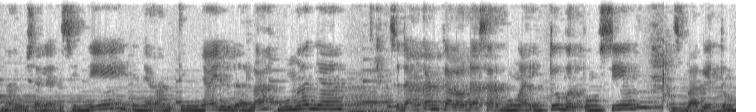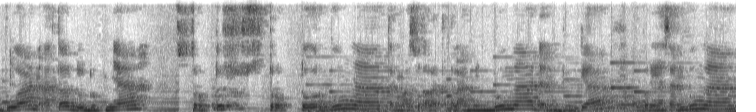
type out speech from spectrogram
Nah, bisa lihat di sini, ini rantingnya, ini adalah bunganya. Sedangkan kalau dasar bunga itu berfungsi sebagai tumpuan atau duduknya struktur-struktur bunga, termasuk alat kelamin bunga dan juga perhiasan bunga.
